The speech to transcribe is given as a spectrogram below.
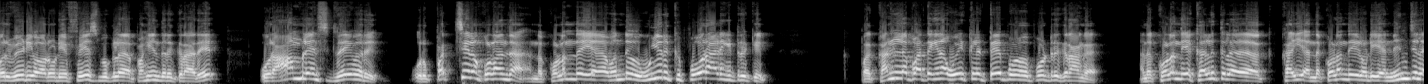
ஒரு வீடியோ அவருடைய ஃபேஸ்புக்கில் பகிர்ந்திருக்கிறாரு. ஒரு ஆம்புலன்ஸ் டிரைவர் ஒரு பச்சிலம் குழந்தை அந்த குழந்தைய வந்து உயிருக்கு போராடிக்கிட்டு இருக்கு. இப்போ கண்ணில் பார்த்தீங்கன்னா ஒயிட் கலர் டேப் போட்டிருக்கிறாங்க. அந்த குழந்தைய கழுத்துல கை அந்த குழந்தையுடைய நெஞ்சில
